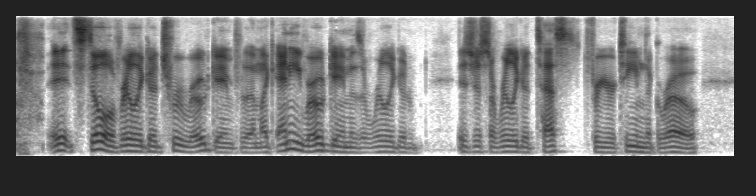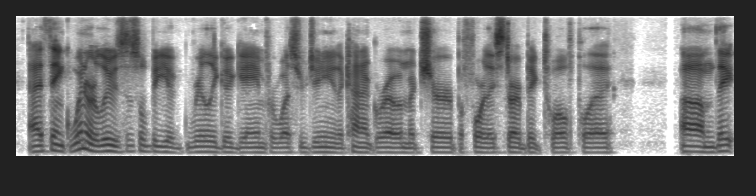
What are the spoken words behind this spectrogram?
it's still a really good true road game for them. Like any road game is a really good is just a really good test for your team to grow. And I think win or lose, this will be a really good game for West Virginia to kind of grow and mature before they start Big 12 play. Um, they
